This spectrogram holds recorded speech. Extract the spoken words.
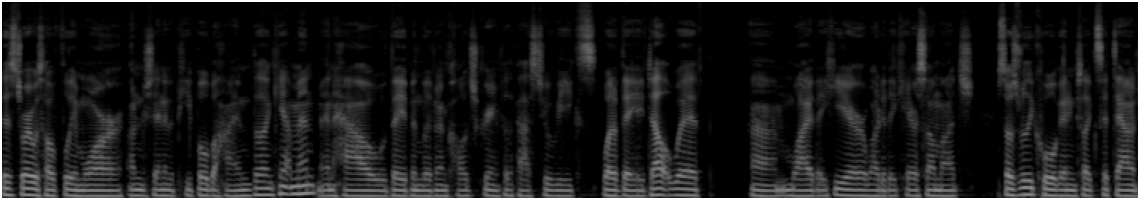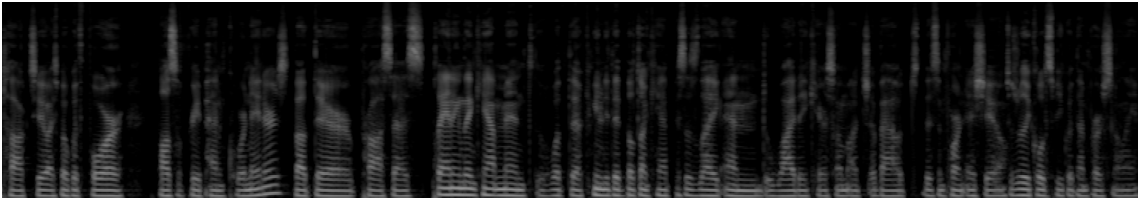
This story was hopefully more understanding the people behind the encampment and how they've been living on College Green for the past two weeks. What have they dealt with? Um, why are they here? Why do they care so much? So it was really cool getting to like sit down and talk to. I spoke with four fossil free Penn coordinators about their process planning the encampment, what the community they built on campus is like, and why they care so much about this important issue. So it was really cool to speak with them personally.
